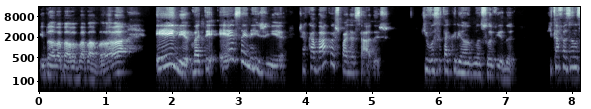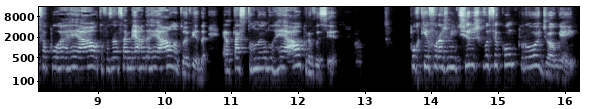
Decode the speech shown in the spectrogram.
e blá blá blá blá blá blá. Ele vai ter essa energia de acabar com as palhaçadas que você está criando na sua vida. Que está fazendo essa porra real, está fazendo essa merda real na tua vida. Ela está se tornando real para você. Porque foram as mentiras que você comprou de alguém.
